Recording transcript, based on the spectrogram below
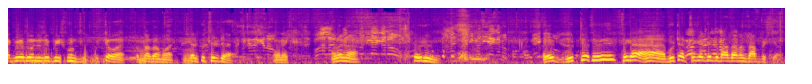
এক দুজন যদি বিশ মন ভুট্টা হয় বাদাম হয় তাহলে অনেক। অনেক না ওই এই ভুট্টা থেকে থেকে হ্যাঁ ভুট্টার থেকে কিন্তু বাদামের দাম বেশি হয়।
